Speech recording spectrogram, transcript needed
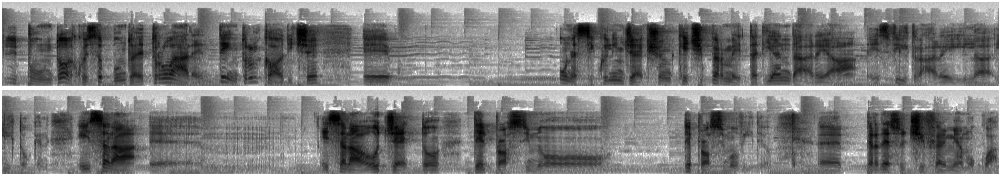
il punto a questo punto è trovare dentro il codice eh, una SQL injection che ci permetta di andare a esfiltrare il, il token e sarà eh, e sarà oggetto del prossimo, del prossimo video. Eh, per adesso ci fermiamo qua.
